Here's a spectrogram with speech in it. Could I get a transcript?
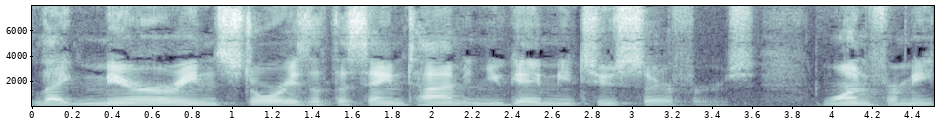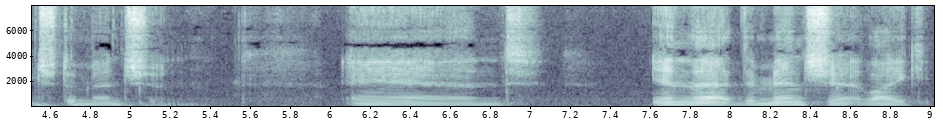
like mirroring stories at the same time, and you gave me two surfers, one from each dimension, and in that dimension, like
